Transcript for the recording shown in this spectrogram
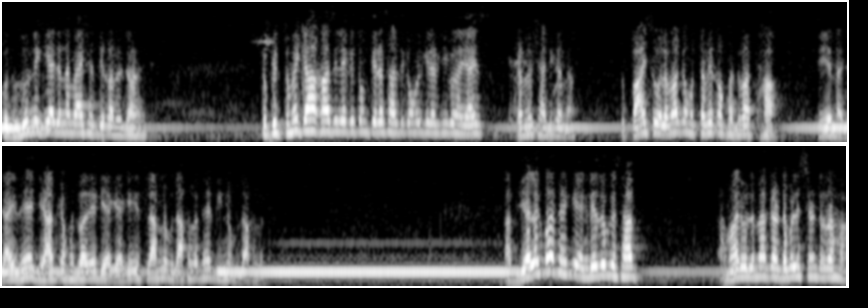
خود حضور نے کیا جناب عائشہ صدیقہ رضی اللہ سے؟ تو پھر تمہیں کیا حاصل ہے کہ تم تیرہ سال سے عمر کی لڑکی کو ناجائز کر دو شادی کرنا؟ تو پانچ سو علماء کا متفقہ فتوا تھا کہ یہ ناجائز ہے، جہاد کا فتوا دے دیا گیا کہ اسلام میں مداخلت ہے، دین میں مداخلت ہے۔ اب یہ الگ بات ہے کہ انگریزوں کے ساتھ ہمارے علماء کا ڈبل اسٹینڈر رہا۔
